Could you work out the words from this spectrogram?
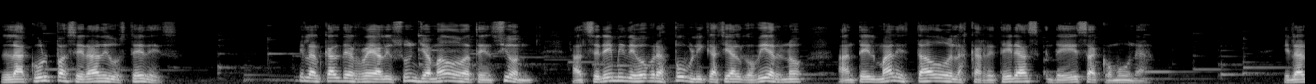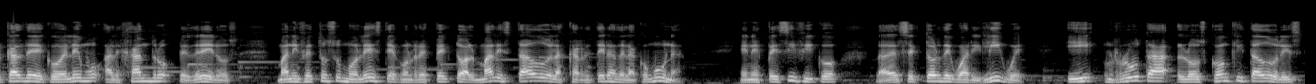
la culpa será de ustedes. El alcalde realizó un llamado de atención al Ceremi de Obras Públicas y al gobierno ante el mal estado de las carreteras de esa comuna. El alcalde de Coelemu, Alejandro Pedreros, manifestó su molestia con respecto al mal estado de las carreteras de la comuna, en específico la del sector de Guariligüe, y Ruta Los Conquistadores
